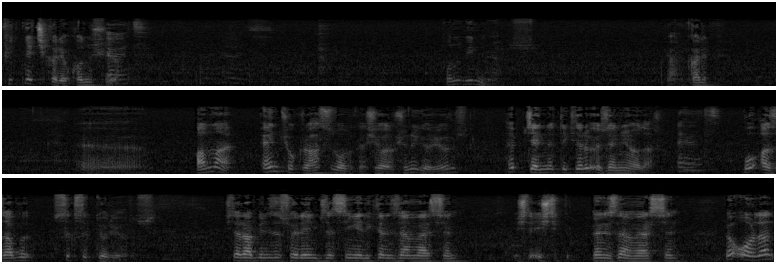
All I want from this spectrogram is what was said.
fitne çıkarıyor, konuşuyor. Evet. Bunu bilmiyoruz. Yani garip. Ee, ama en çok rahatsız oldukları şey olarak şunu görüyoruz. Hep cennettekilere özeniyorlar. Evet. Bu azabı sık sık görüyoruz. İşte Rabbinize söyleyin bize sizin yediklerinizden versin. İşte içtiklerinizden versin. Ve oradan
